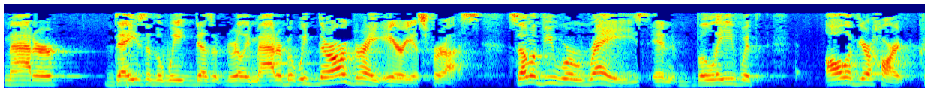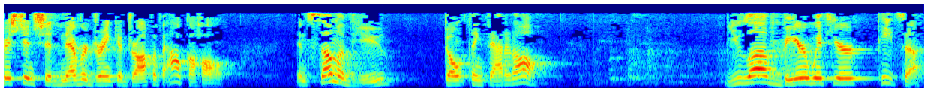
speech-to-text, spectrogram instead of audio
matter. days of the week doesn't really matter, but we, there are gray areas for us. Some of you were raised and believe with all of your heart Christians should never drink a drop of alcohol. And some of you don't think that at all. You love beer with your pizza,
